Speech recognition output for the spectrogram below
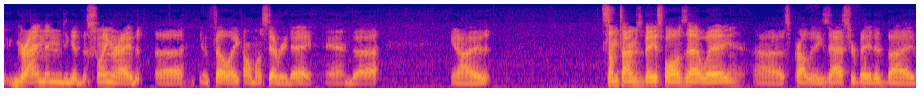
of grinding to get the swing right. Uh, it felt like almost every day, and uh, you know, it, sometimes baseball is that way. Uh, it's probably exacerbated by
